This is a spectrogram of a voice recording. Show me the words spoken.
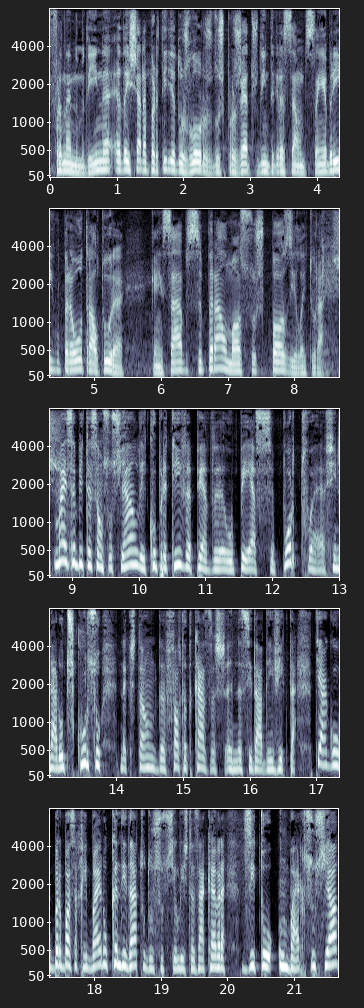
Fernando Medina a deixar a partilha dos louros dos projetos de integração de sem-abrigo para outra altura quem sabe se para almoços pós-eleitorais. Mais habitação social e cooperativa pede o PS Porto a afinar o discurso na questão da falta de casas na cidade invicta. Tiago Barbosa Ribeiro, candidato dos socialistas à Câmara, visitou um bairro social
